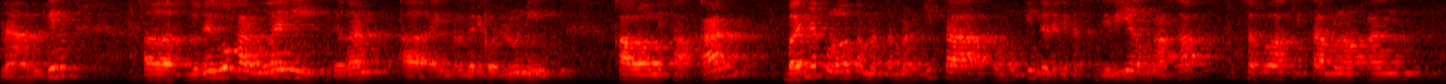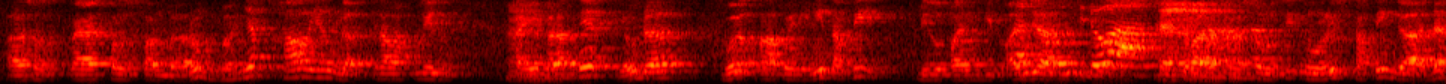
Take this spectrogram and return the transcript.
Nah, mungkin uh, sebelumnya gue akan mulai nih dengan uh, intro dari gue dulu nih. Kalau misalkan banyak loh teman-teman kita atau mungkin dari kita sendiri yang merasa setelah kita melakukan uh, resol- resolusi tahun baru banyak hal yang nggak kita lakuin. Kayak Hmm. ibaratnya ya udah gue ngelakuin ini tapi dilupain gitu aja. Resolusi gitu. doang. Kayak Hmm. sebatas resolusi nulis tapi nggak ada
